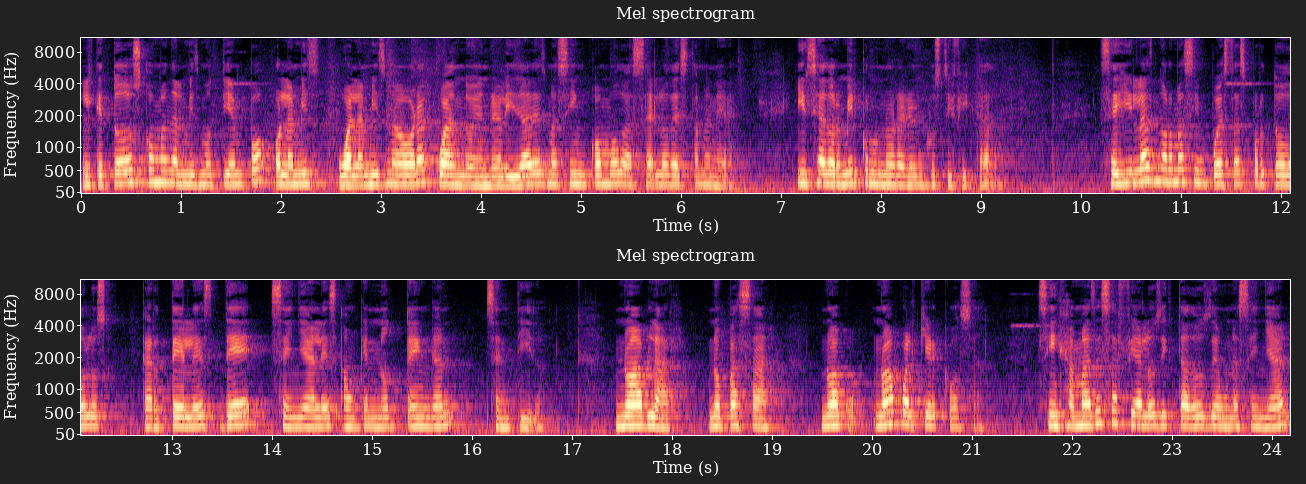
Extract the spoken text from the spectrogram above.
el que todos coman al mismo tiempo o, o, a la misma hora cuando en realidad es más incómodo hacerlo de esta manera, irse a dormir con un horario injustificado, seguir las normas impuestas por todos los carteles de señales aunque no tengan sentido no hablar, no pasar, no a, no a cualquier cosa, sin jamás desafiar los dictados de una señal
